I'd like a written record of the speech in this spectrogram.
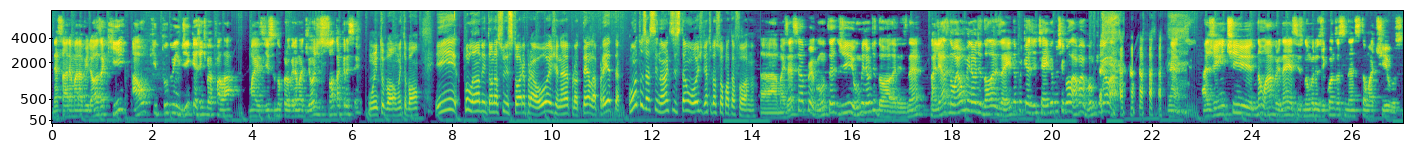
nessa área maravilhosa que, ao que tudo indica, a gente vai falar mais disso no programa de hoje, só está crescendo. Muito bom, muito bom. E pulando então da sua história para hoje, né, pro Tela Preta, quantos assinantes estão hoje dentro da sua plataforma? Ah, mas essa é a pergunta de um milhão de dólares, né? Aliás, não é um milhão de dólares ainda, porque a gente ainda não chegou lá, mas vamos chegar lá. é. A gente não abre né, esses números de quantos assinantes estão ativos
